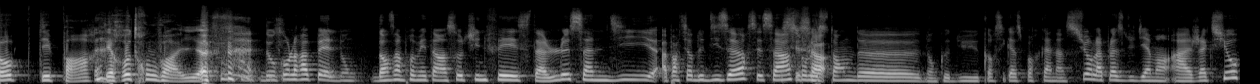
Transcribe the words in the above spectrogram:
top départ, des retrouvailles. donc on le rappelle, donc dans un premier temps, un Sochin Fest le samedi à partir de 10h, c'est ça, sur le stand euh, donc, du Corsica Sport Canin sur la place du Diamant à Ajaccio.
